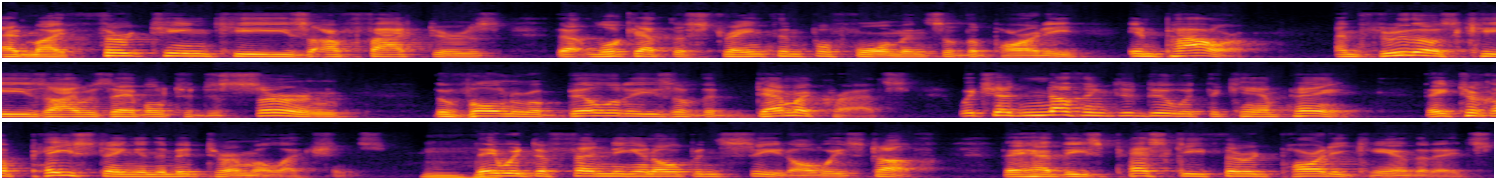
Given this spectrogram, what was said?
And my 13 keys are factors that look at the strength and performance of the party in power. And through those keys, I was able to discern the vulnerabilities of the Democrats, which had nothing to do with the campaign. They took a pasting in the midterm elections. Mm-hmm. They were defending an open seat, always tough. They had these pesky third party candidates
